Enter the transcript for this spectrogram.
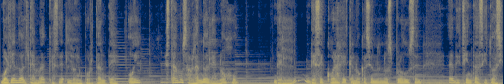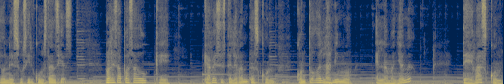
Volviendo al tema, que es lo importante hoy, estábamos hablando del enojo, de ese coraje que en ocasiones nos producen en eh, distintas situaciones o circunstancias. ¿No les ha pasado que, que a veces te levantas con, con todo el ánimo en la mañana? Te vas con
